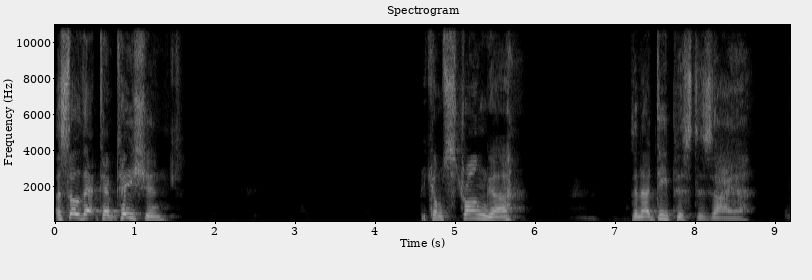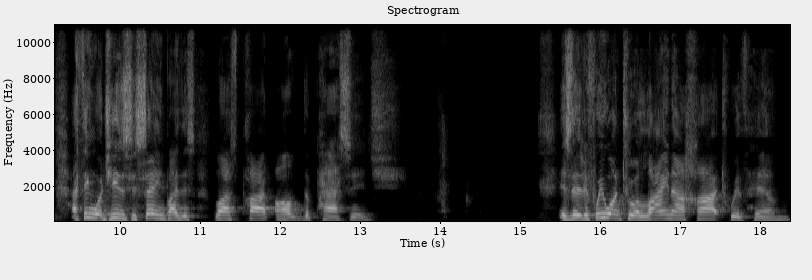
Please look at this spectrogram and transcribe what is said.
And so that temptation becomes stronger than our deepest desire. I think what Jesus is saying by this last part of the passage is that if we want to align our heart with Him,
